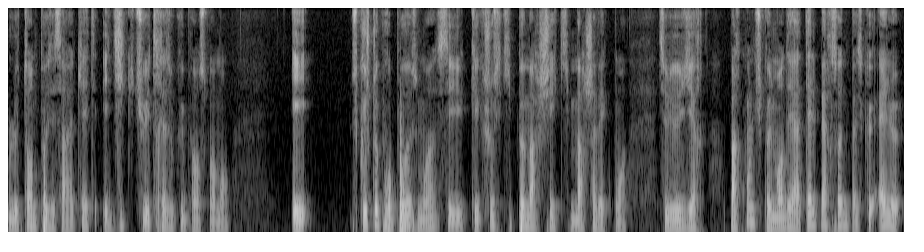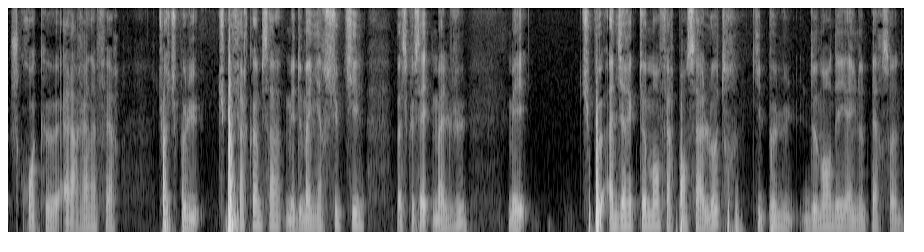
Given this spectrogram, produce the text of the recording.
le temps de poser sa raquette et dis que tu es très occupé en ce moment. Et ce que je te propose, moi, c'est quelque chose qui peut marcher, qui marche avec moi. C'est de dire, par contre, tu peux demander à telle personne parce que elle, je crois qu'elle a rien à faire. Tu vois, tu peux lui, tu peux faire comme ça, mais de manière subtile, parce que ça va être mal vu. Mais tu peux indirectement faire penser à l'autre qui peut lui demander à une autre personne.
